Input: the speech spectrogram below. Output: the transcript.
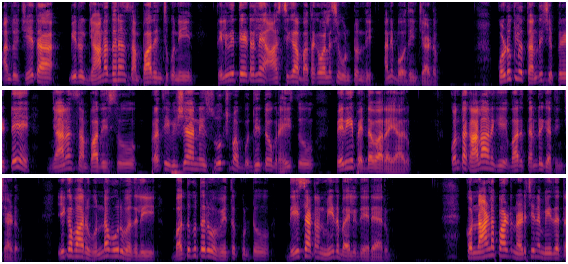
అందుచేత మీరు జ్ఞానధనం సంపాదించుకుని తెలివితేటలే ఆస్తిగా బతకవలసి ఉంటుంది అని బోధించాడు. కొడుకులు తండ్రి చెప్పినట్టే జ్ఞానం సంపాదిస్తూ ప్రతి విషయాన్ని సూక్ష్మ బుద్ధితో గ్రహిస్తూ పెరిగి పెద్దవారయ్యారు. కొంతకాలానికి వారి తండ్రి గతించాడు. ఇక వారు ఉన్న ఊరు వదిలి బతుకు తెరువు వెతుక్కుంటూ దేశాటన మీద బయలుదేరారు. కొన్నాళ్ళపాటు నడిచిన మీదట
